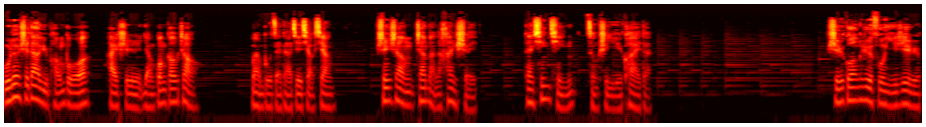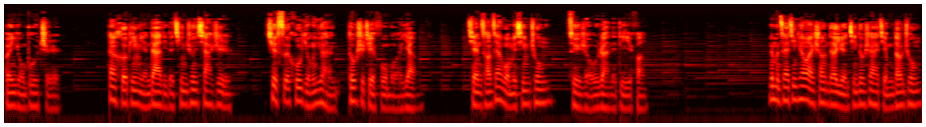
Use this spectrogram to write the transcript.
无论是大雨磅礴，还是阳光高照，漫步在大街小巷，身上沾满了汗水，但心情总是愉快的。时光日复一日，奔涌不止，但和平年代里的青春夏日，却似乎永远都是这副模样，潜藏在我们心中最柔软的地方。那么，在今天晚上的《远近都是爱》节目当中，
